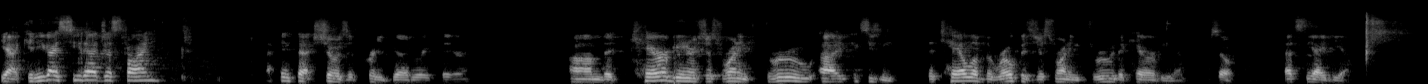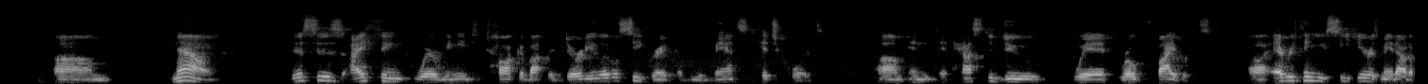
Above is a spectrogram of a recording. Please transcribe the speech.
Yeah, can you guys see that just fine? I think that shows it pretty good right there. Um, the carabiner is just running through, uh, excuse me, the tail of the rope is just running through the carabiner. So that's the idea. Um, now, this is, I think, where we need to talk about the dirty little secret of the advanced hitch cords. Um, and it has to do with rope fibers. Uh, everything you see here is made out of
